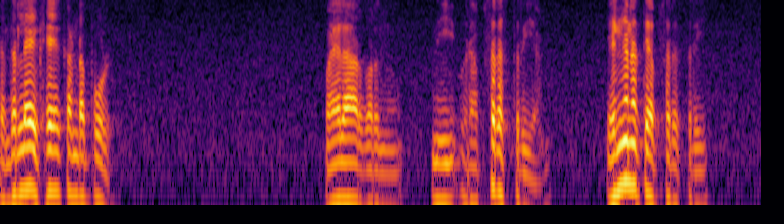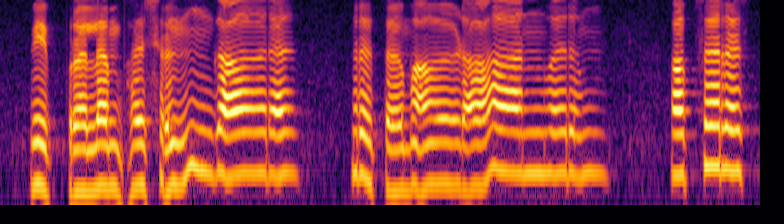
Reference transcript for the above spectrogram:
ചന്ദ്രലേഖയെ കണ്ടപ്പോൾ വയലാർ പറഞ്ഞു നീ ഒരു അപ്സരസ്ത്രീയാണ്. എങ്ങനത്തെ അപ്സരസ്ത്രീ? വിപ്രലംഭ ശൃംഗാര നൃത്തമാടാൻ വരും. അപ്സരസ്ത്രീ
